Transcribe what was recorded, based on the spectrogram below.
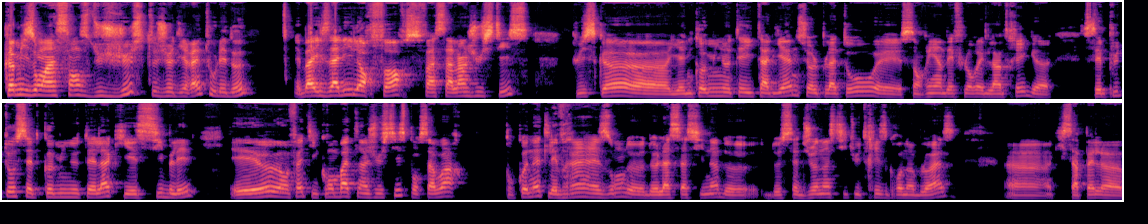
comme ils ont un sens du juste, je dirais, tous les deux, eh ben, ils allient leurs forces face à l'injustice puisque euh, il y a une communauté italienne sur le plateau et sans rien déflorer de l'intrigue, c'est plutôt cette communauté-là qui est ciblée. Et eux en fait ils combattent l'injustice pour savoir, pour connaître les vraies raisons de, l'assassinat de, cette jeune institutrice grenobloise euh, qui s'appelle euh,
